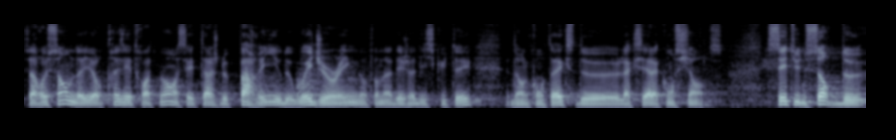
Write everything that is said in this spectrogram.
Ça ressemble d'ailleurs très étroitement à ces tâches de pari ou de wagering dont on a déjà discuté dans le contexte de l'accès à la conscience. C'est une sorte de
